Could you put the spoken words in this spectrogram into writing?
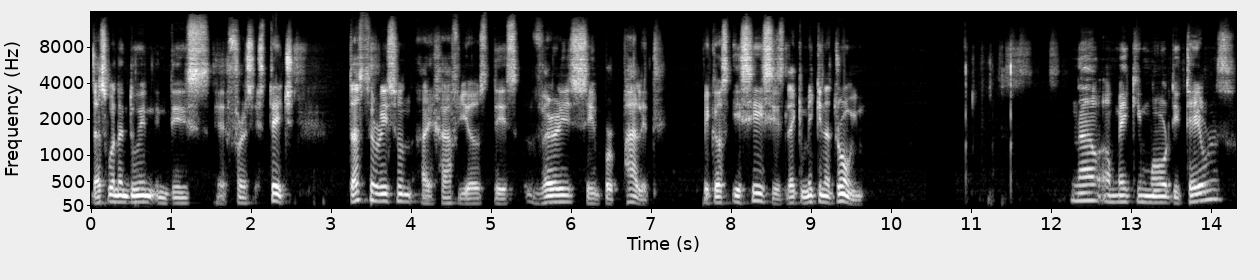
That's what I'm doing in this uh, first stage. That's the reason I have used this very simple palette because it's easy, it's like making a drawing. Now I'm making more details.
